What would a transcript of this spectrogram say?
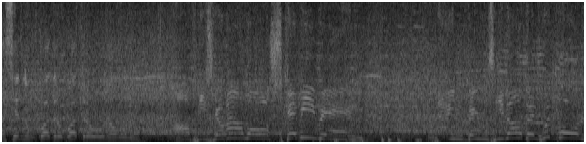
haciendo un 4-4-1-1. Aficionados que viven la intensidad del fútbol.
